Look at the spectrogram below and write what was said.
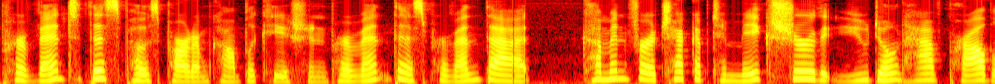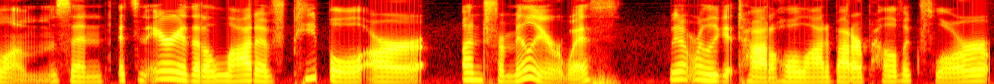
prevent this postpartum complication, prevent this, prevent that. Come in for a checkup to make sure that you don't have problems. And it's an area that a lot of people are unfamiliar with we don't really get taught a whole lot about our pelvic floor.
